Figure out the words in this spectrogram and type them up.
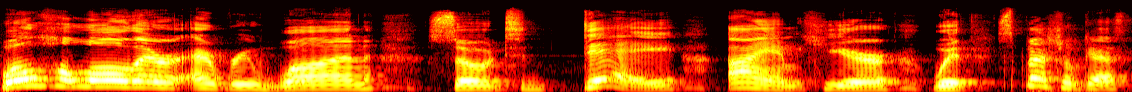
Well, hello there, everyone. So today I am here with special guest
